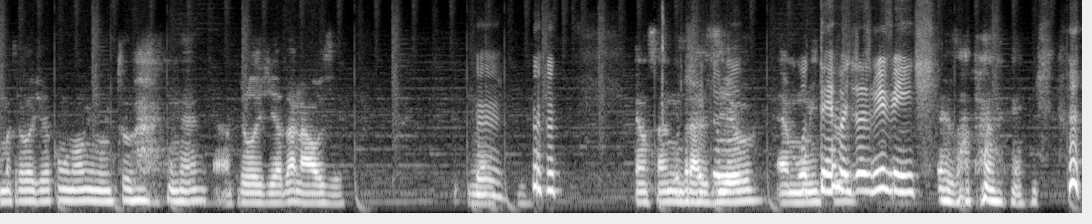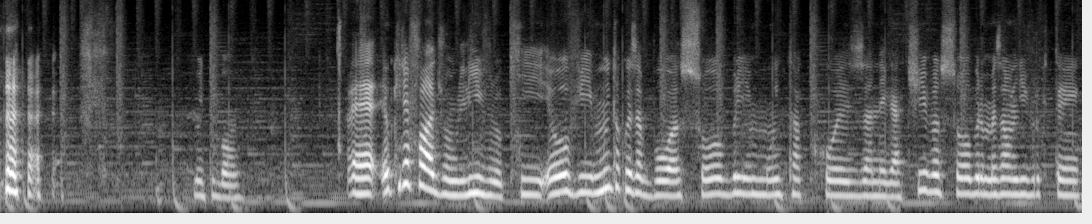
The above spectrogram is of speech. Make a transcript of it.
uma trilogia com um nome muito, né? A trilogia da náusea. Né? Hum. Pensando no Brasil, é muito. O tema de 2020. Exatamente. muito bom. É, eu queria falar de um livro que eu ouvi muita coisa boa sobre, muita coisa negativa sobre, mas é um livro que tem,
